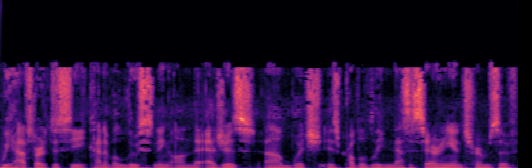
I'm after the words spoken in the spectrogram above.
We have started to see kind of a loosening on the edges, um, which is probably necessary in terms of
